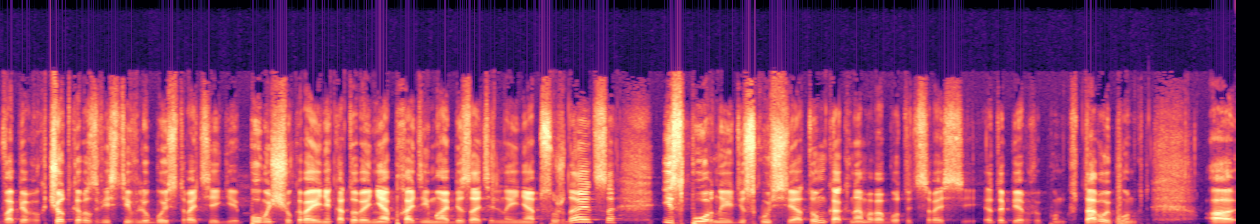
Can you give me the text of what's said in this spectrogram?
во-первых, четко развести в любой стратегии помощь Украине, которая необходима, обязательно и не обсуждается, и спорные дискуссии о том, как нам работать с Россией. Это первый пункт. Второй пункт. А,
